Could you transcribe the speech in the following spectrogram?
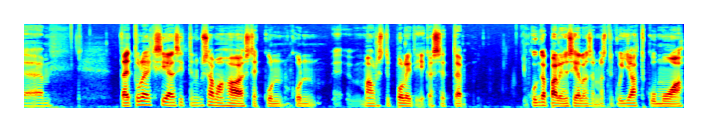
ähm, tai tuleeko siellä sitten niinku sama haaste kuin, kuin mahdollisesti politiikassa, että kuinka paljon siellä on semmoista niin jatkumoa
